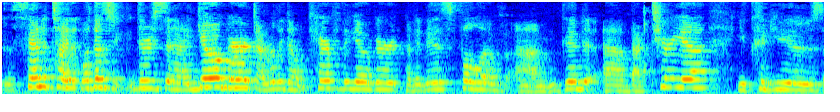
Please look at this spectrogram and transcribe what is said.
sanitize, well, there's, there's uh, yogurt. I really don't care for the yogurt, but it is full of um, good uh, bacteria. You could use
